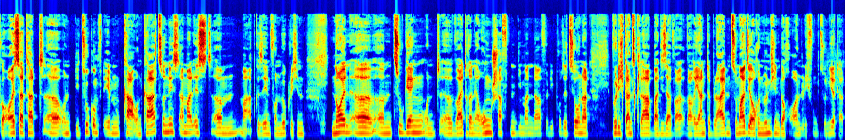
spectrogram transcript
geäußert hat äh, und die Zukunft eben K und K zunächst einmal ist, ähm, mal abgesehen von möglichen neuen äh, ähm, Zugängen und äh, weiteren Errungenschaften, die man da für die Position hat, würde ich ganz klar bei dieser Va Variante bleiben, zumal sie auch in München doch ordentlich funktioniert hat.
